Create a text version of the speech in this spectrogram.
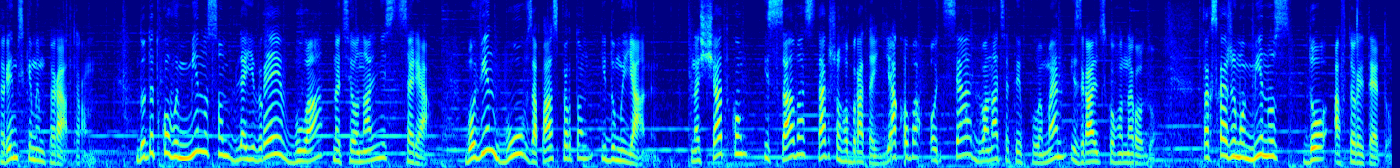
римським імператором. Додатковим мінусом для євреїв була національність царя, бо він був за паспортом ідумеянин, нащадком Ісава, старшого брата Якова, отця 12 племен ізраїльського народу. Так скажемо, мінус до авторитету.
